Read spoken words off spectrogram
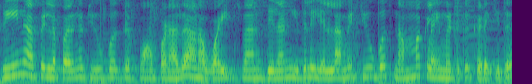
க்ரீன் ஆப்பிளில் பாருங்கள் டியூபர்ஸே ஃபார்ம் பண்ணாது ஆனால் ஒயிட் ஸ்வேன் திலன் இதில் எல்லாமே டியூபர்ஸ் நம்ம கிளைமேட்டுக்கு கிடைக்கிது.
